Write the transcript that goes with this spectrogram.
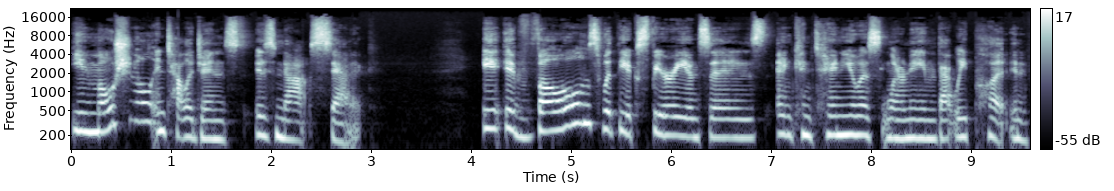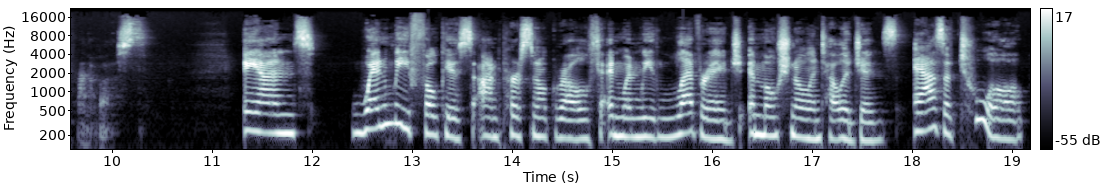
emotional intelligence is not static it evolves with the experiences and continuous learning that we put in front of us. And when we focus on personal growth and when we leverage emotional intelligence as a tool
